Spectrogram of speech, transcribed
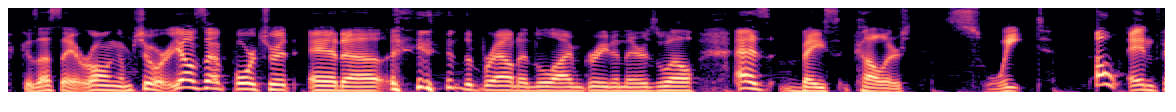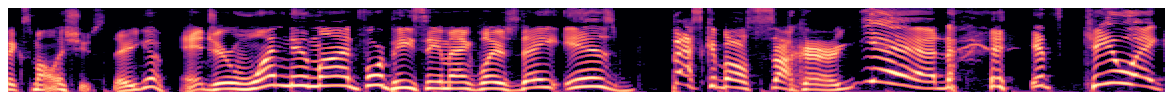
because I say it wrong, I'm sure. You also have Portrait and uh, the brown and the lime green in there as well as base colors. Sweet. Oh, and fix small issues. There you go. And your one new mod for PC and Mac players today is basketball soccer. Yeah, it's Kiewake.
